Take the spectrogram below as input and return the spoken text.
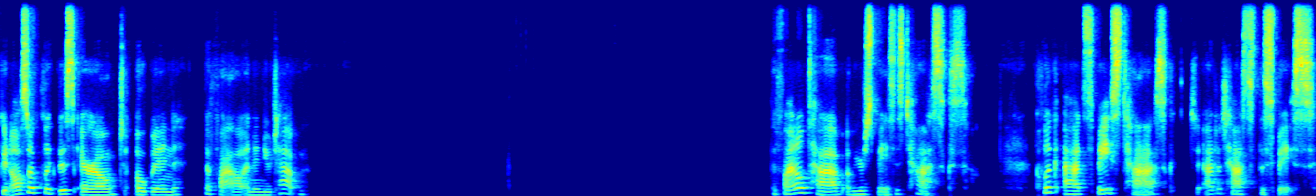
You can also click this arrow to open the file in a new tab. The final tab of your space is Tasks. Click Add Space Task to add a task to the space.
